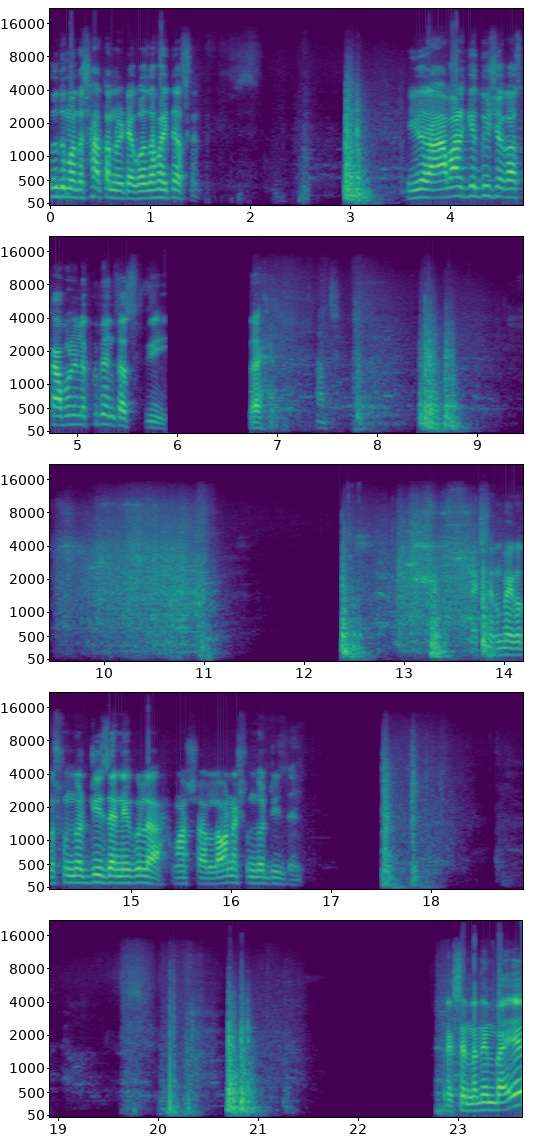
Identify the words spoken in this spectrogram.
শুধুমাত্র সাতান্ন টাকা গজা পাইতেছেন। আবার কি দুইশো গজ কাপড় নিলে চাষ ফ্রি দেখেন। আচ্ছা। দেখছেন ভাই কত সুন্দর ডিজাইন এগুলা মাশাআল্লাহ অনেক সুন্দর ডিজাইন দেখছেন নাদিম ভাই? এ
